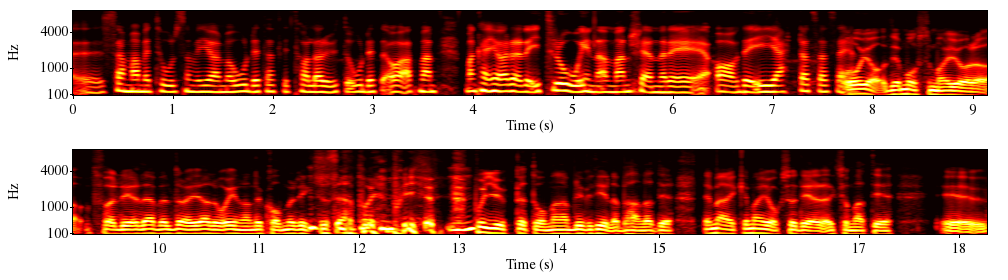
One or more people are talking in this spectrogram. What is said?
eh, samma metod som vi gör med ordet, att vi talar ut ordet och att man, man kan göra det i tro innan man känner det, av det i hjärtat så att säga? Oh ja, det måste man göra, för det lär väl dröja då innan det kommer riktigt så på, på, djup, mm. på djupet då man har blivit illa behandlad. Det, det märker man ju också det, liksom att det eh,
